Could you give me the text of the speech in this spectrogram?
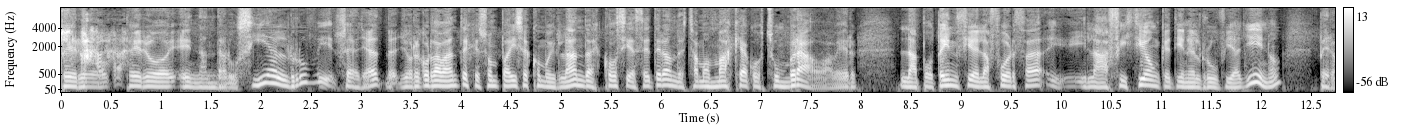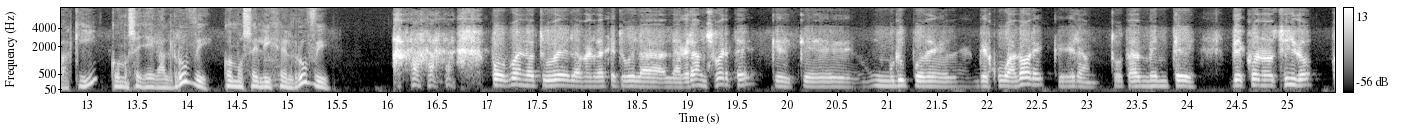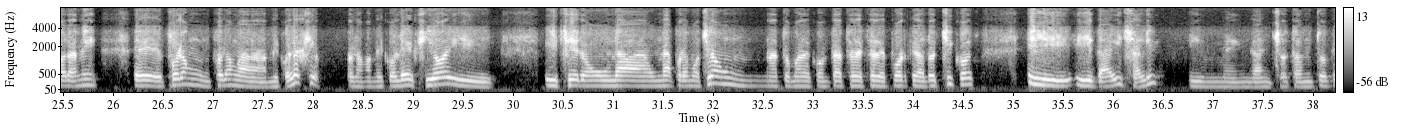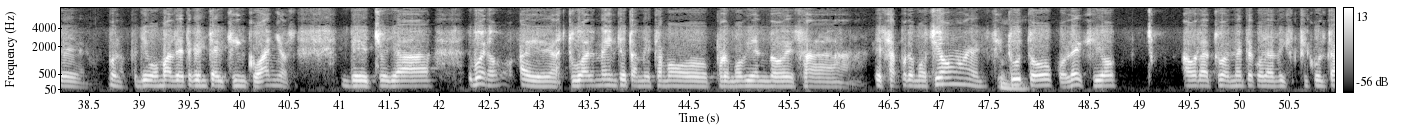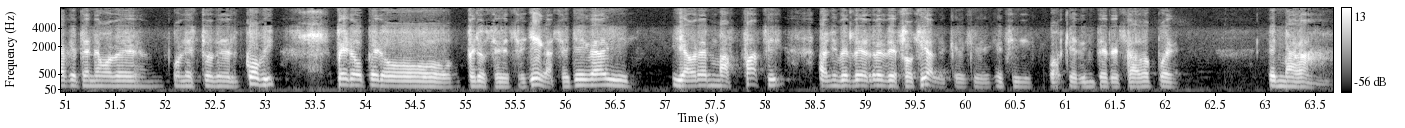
Pero, pero en Andalucía el rugby, o sea, ya, yo recordaba antes que son países como Irlanda, Escocia, etcétera, donde estamos más que acostumbrados a ver la potencia y la fuerza y, y la afición que tiene el rugby allí, ¿no? Pero aquí, ¿cómo se llega al rugby? ¿Cómo se elige el rugby? pues bueno, tuve, la verdad que tuve la, gran suerte que, un grupo de, jugadores que eran totalmente desconocidos para mí, eh, fueron, fueron a mi colegio, fueron a mi colegio y hicieron una, una promoción, una toma de contacto de este deporte a los chicos y, y de ahí salí y me enganchó tanto que, bueno, llevo más de 35 años. De hecho, ya, bueno, eh, actualmente también estamos promoviendo esa, esa promoción, instituto, colegio, ahora actualmente con la dificultad que tenemos de, con esto del COVID, pero, pero, pero se, se llega, se llega y, y ahora es más fácil a nivel de redes sociales, que, que, que si cualquier interesado, pues es más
